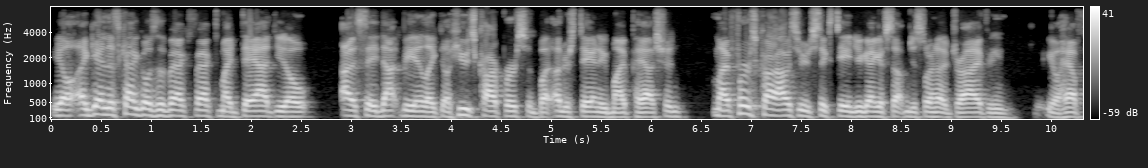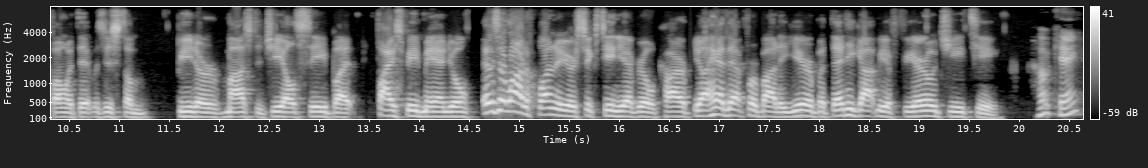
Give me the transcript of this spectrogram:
you know, again, this kind of goes back back to my dad. You know, I would say not being like a huge car person, but understanding my passion. My first car, I was when you're 16, you're gonna get something, just learn how to drive and you know have fun with it. It was just some beater Mazda GLC, but five speed manual. It was a lot of fun when you're 16, you have your old car. You know, I had that for about a year, but then he got me a Fiero GT. Okay.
